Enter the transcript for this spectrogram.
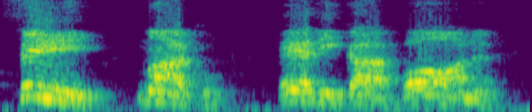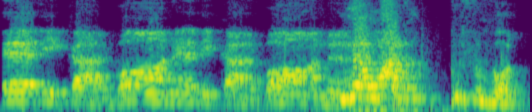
Sim, Marco! Eddie Carbone! Eddie Carbone, Eddie Carbone! Não, Marco! Por favor!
